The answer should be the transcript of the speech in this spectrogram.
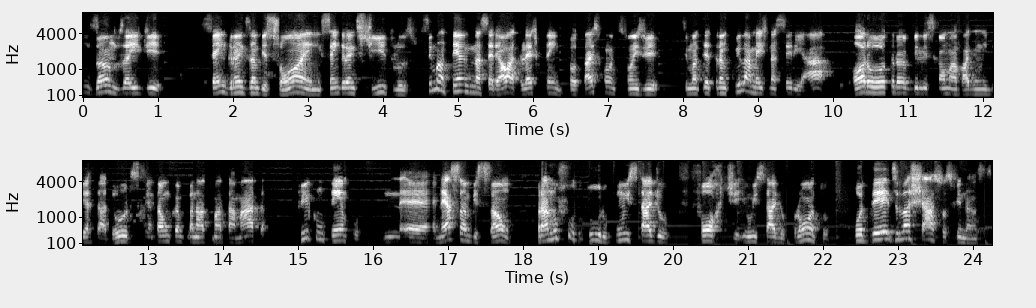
uns anos aí de sem grandes ambições, sem grandes títulos, se mantendo na Série A, o Atlético tem totais condições de se manter tranquilamente na Série A, hora ou outra beliscar uma vaga em Libertadores, tentar um campeonato mata-mata, fica um tempo é, nessa ambição para no futuro, com um estádio forte e um estádio pronto, poder deslanchar suas finanças.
